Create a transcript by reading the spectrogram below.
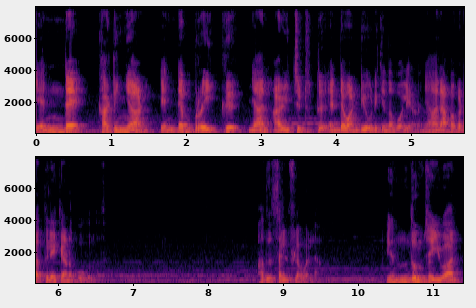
എന്റെ കടിഞ്ഞാൺ എന്റെ ബ്രേക്ക് ഞാൻ അഴിച്ചിട്ടിട്ട് എന്റെ വണ്ടി ഓടിക്കുന്ന പോലെയാണ്. ഞാൻ അപകടത്തിലേക്കാണ് പോകുന്നത്. അത് സെൽഫ് ലവ് അല്ല. എന്തും ചെയ്യുവാൻ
